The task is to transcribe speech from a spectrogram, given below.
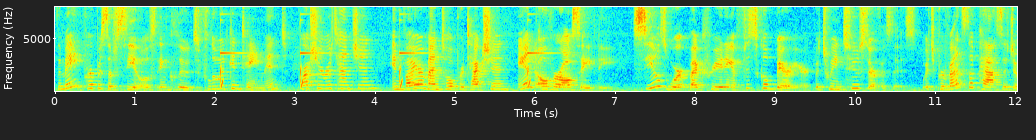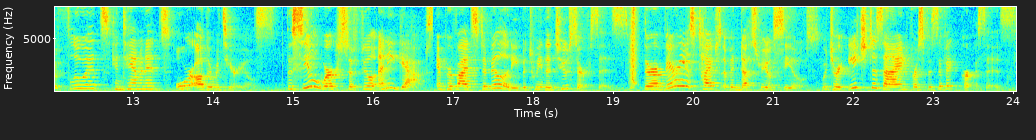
the main purpose of seals includes fluid containment, pressure retention, environmental protection, and overall safety. Seals work by creating a physical barrier between two surfaces, which prevents the passage of fluids, contaminants, or other materials. The seal works to fill any gaps and provide stability between the two surfaces. There are various types of industrial seals, which are each designed for specific purposes.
